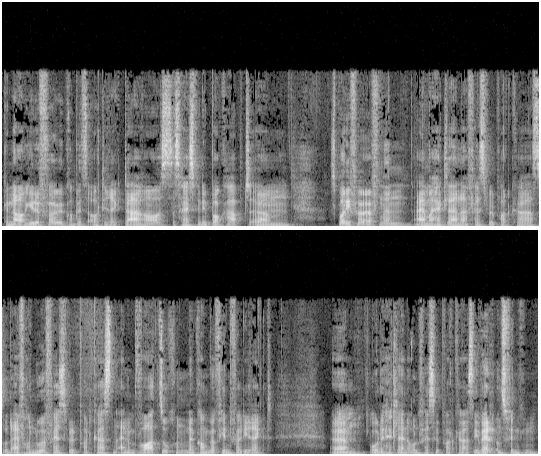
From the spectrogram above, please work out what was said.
genau, jede Folge kommt jetzt auch direkt da raus. Das heißt, wenn ihr Bock habt, ähm, Spotify öffnen, einmal Headliner Festival Podcast oder einfach nur Festival Podcast in einem Wort suchen, dann kommen wir auf jeden Fall direkt. Ähm, oder Headliner und Festival Podcast. Ihr werdet uns finden.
